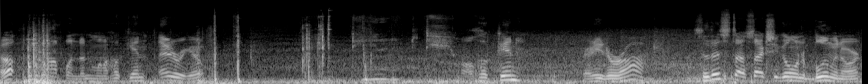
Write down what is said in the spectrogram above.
Oh, top one doesn't want to hook in. There we go. All hooked in, ready to rock. So this stuff's actually going to Blumenort,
